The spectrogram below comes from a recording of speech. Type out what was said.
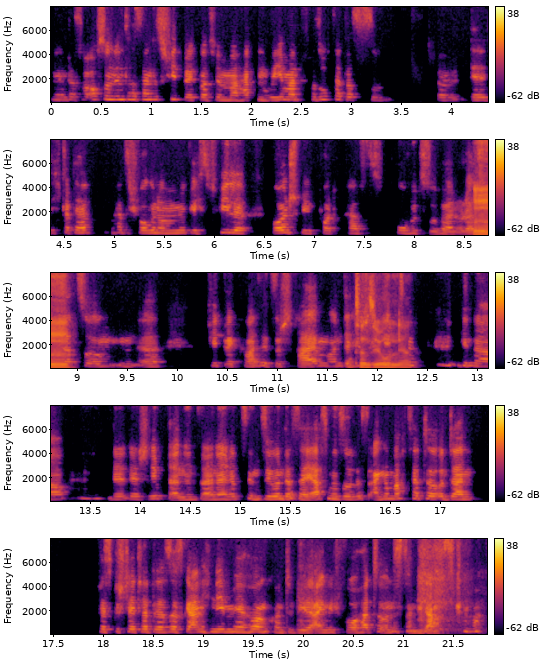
Ja, das war auch so ein interessantes Feedback, was wir mal hatten, wo jemand versucht hat, das so, äh, ich glaube, der hat, hat, sich vorgenommen, möglichst viele Rollenspiel-Podcasts Probe zu hören oder so mhm. dazu irgendein äh, Feedback quasi zu schreiben. Und Rezension, ja. Genau, der, der schrieb dann in seiner Rezension, dass er erstmal so das angemacht hatte und dann festgestellt hatte, dass er es gar nicht nebenher hören konnte, wie er eigentlich vorhatte und es dann wieder ausgemacht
